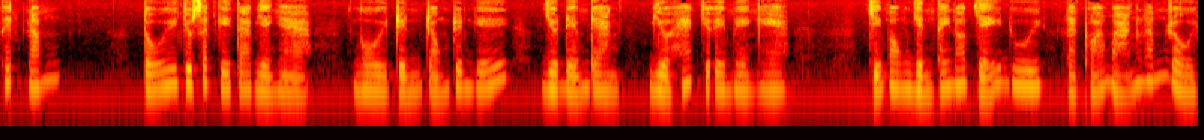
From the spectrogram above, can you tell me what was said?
thích lắm. Tối chú sách guitar về nhà, ngồi trịnh trọng trên ghế, vừa đệm đàn, vừa hát cho Eme nghe. Chỉ mong nhìn thấy nó dãy đuôi là thỏa mãn lắm rồi.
